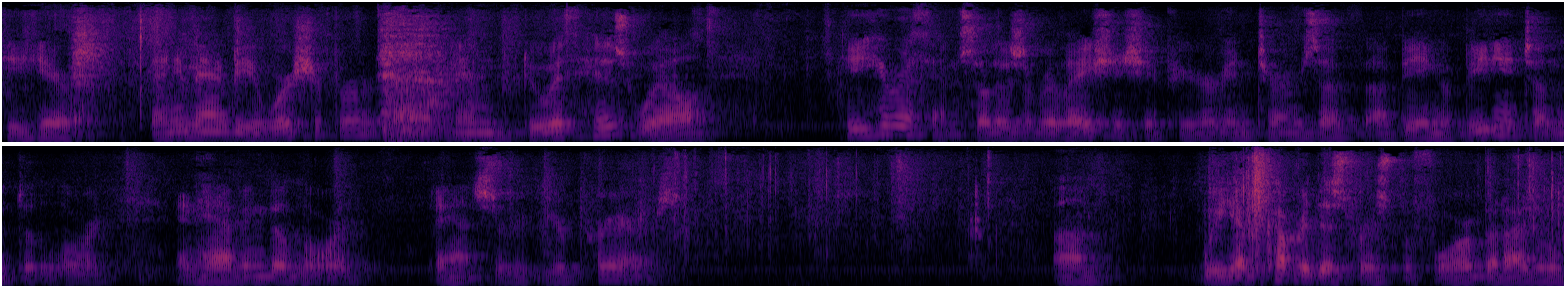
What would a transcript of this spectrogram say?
he heareth. If any man be a worshiper and doeth his will, he heareth him. So there's a relationship here in terms of uh, being obedient unto the Lord and having the Lord answer your prayers. Um, we have covered this verse before, but I will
